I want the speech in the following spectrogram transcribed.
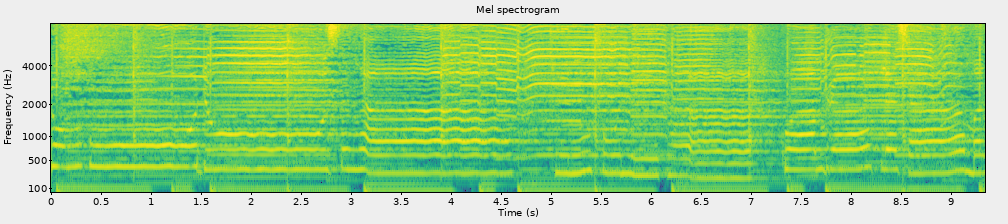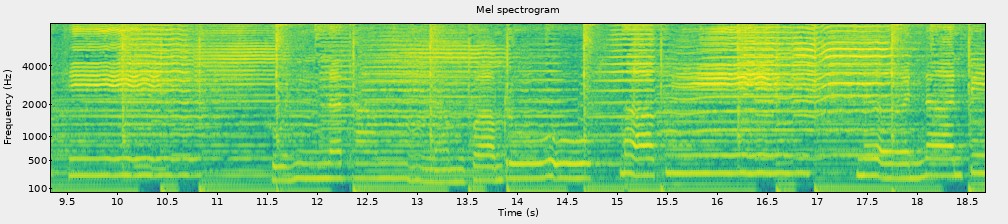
ชมพูดูสง่า ถึงคุณค่า ความรักและสามัคคี คุณธรรมนำความรู้มากมี เนิ่นนานปี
